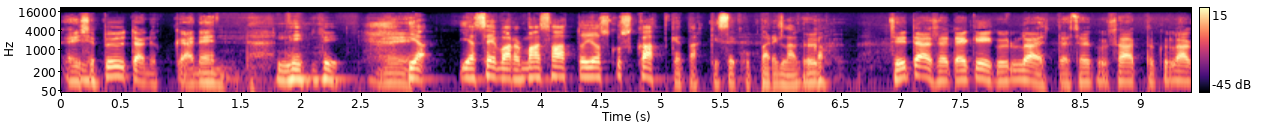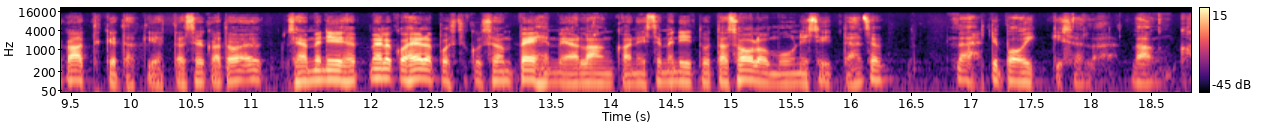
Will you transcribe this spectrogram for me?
ei se pyytänytkään enää. Niin, niin. niin. Ja, ja se varmaan saattoi joskus katketakin se kuparilanka. Kyllä. Sitä se teki kyllä, että se saattoi kyllä katketakin. Että se kato, sehän meni melko helposti, kun se on pehmeä lanka, niin se meni tuota solmuun, niin sittenhän se lähti poikki se lanka.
